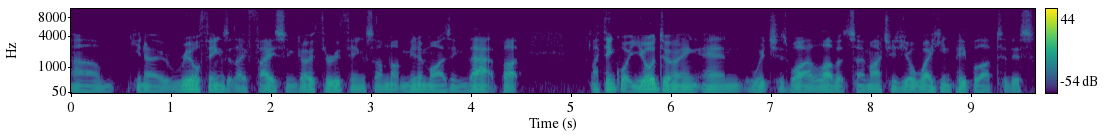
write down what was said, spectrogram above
um, you know, real things that they face and go through things. So I'm not minimizing that, but I think what you're doing, and which is why I love it so much, is you're waking people up to this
